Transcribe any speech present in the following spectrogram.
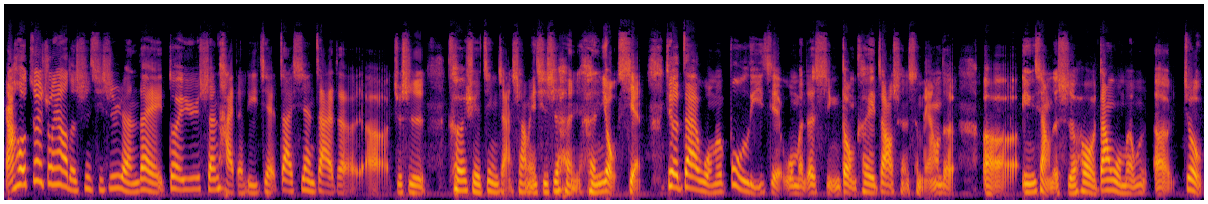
然后最重要的是，其实人类对于深海的理解，在现在的呃就是科学进展上面，其实很很有限。就在我们不理解我们的行动可以造成什么样的呃影响的时候，当我们呃就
